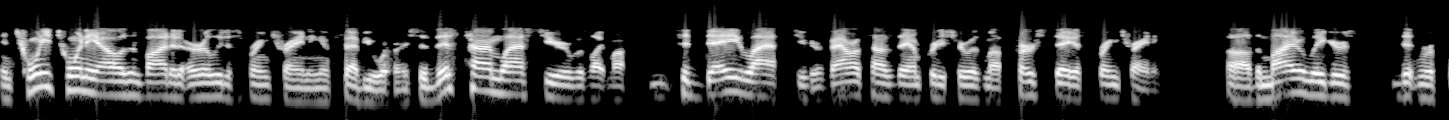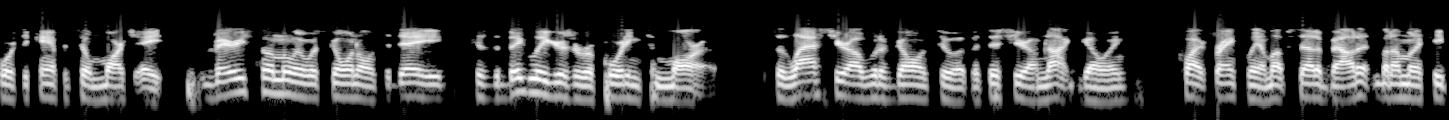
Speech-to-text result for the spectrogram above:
In 2020, I was invited early to spring training in February. So this time last year was like my today last year, Valentine's Day. I'm pretty sure was my first day of spring training. Uh, the minor leaguers didn't report to camp until March 8th. Very similar to what's going on today because the big leaguers are reporting tomorrow. So last year I would have gone to it, but this year I'm not going. Quite frankly, I'm upset about it, but I'm going to keep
